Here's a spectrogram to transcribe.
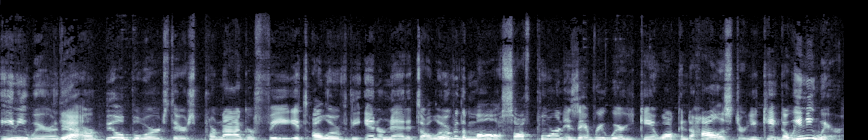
anywhere. There Yeah. are billboards, there's pornography, it's all over the internet, it's all over the mall. Soft porn is everywhere. You can't walk into Hollister. You can't go anywhere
